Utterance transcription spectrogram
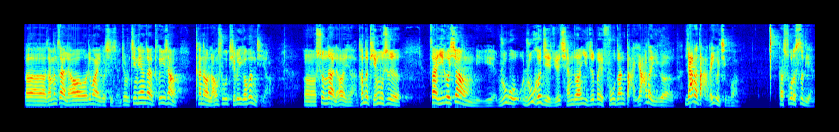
呃，咱们再聊另外一个事情，就是今天在推上看到狼叔提了一个问题啊，呃，顺带聊一下，他的题目是在一个项目里，如果如何解决前端一直被服务端打压的一个压着打的一个情况，他说了四点，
